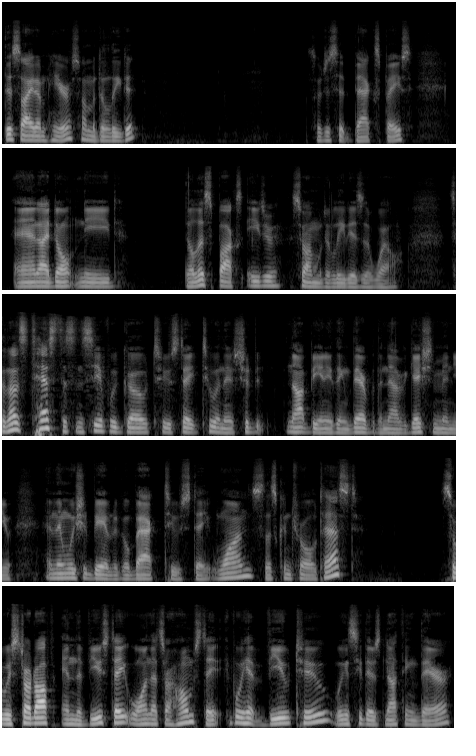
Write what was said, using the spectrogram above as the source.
this item here, so I'm going to delete it. So just hit backspace. And I don't need the list box either, so I'm going to delete it as well. So let's test this and see if we go to state 2 and there should not be anything there but the navigation menu. And then we should be able to go back to state 1. So let's control test. So we start off in the view state 1, that's our home state. If we hit view 2, we can see there's nothing there.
